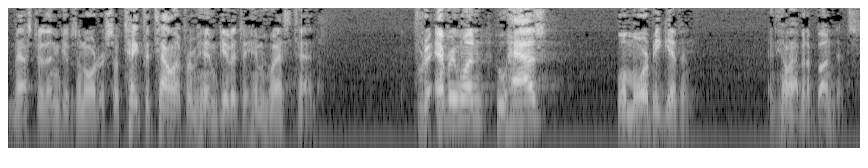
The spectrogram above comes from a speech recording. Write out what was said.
Master then gives an order. So take the talent from him, give it to him who has ten. For to everyone who has, will more be given, and he'll have an abundance.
